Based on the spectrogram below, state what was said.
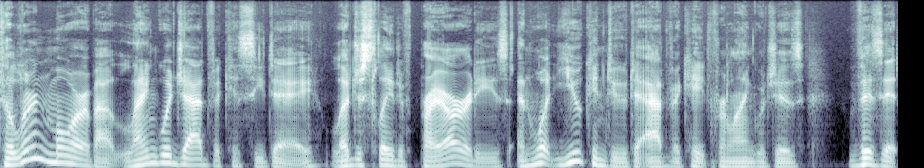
To learn more about Language Advocacy Day, legislative priorities, and what you can do to advocate for languages, visit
